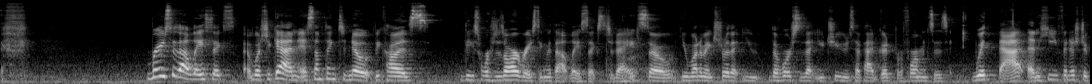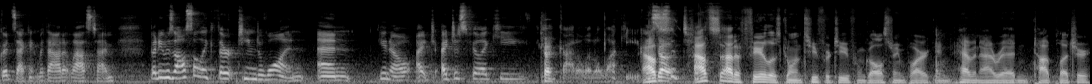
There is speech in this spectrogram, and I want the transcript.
race without Lasix, which again is something to note because these horses are racing without Lasix today. So you want to make sure that you the horses that you choose have had good performances with that. And he finished a good second without it last time. But he was also like thirteen to one, and you know I, I just feel like he, he got a little lucky. Outs- This is a tough- outside of Fearless going two for two from Gulfstream Park and having Irad and Todd Pletcher,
